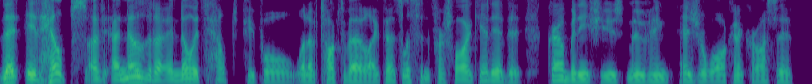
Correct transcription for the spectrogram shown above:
that it helps. I've, i know that I know it's helped people when I've talked about it like that. So listen, first of all, I get it. The ground beneath you is moving as you're walking across it.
